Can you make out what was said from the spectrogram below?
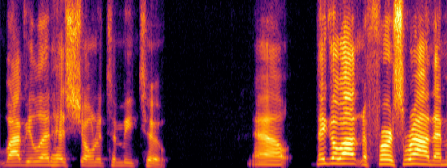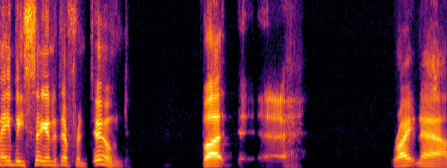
Laviolette has shown it to me too. Now, they go out in the first round, they may be singing a different tune. But uh, right now,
